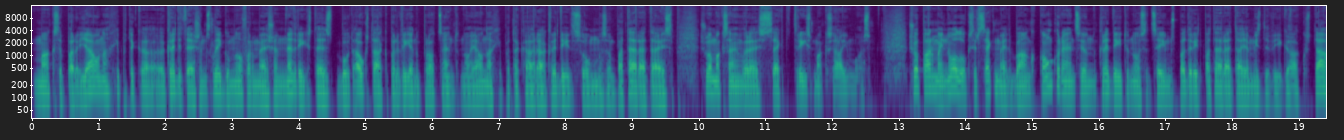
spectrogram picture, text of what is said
maksa par jauna hipoteka kreditēšanas līguma noformēšanu nedrīkstēs būt augstāka par 1% no jaunā hipotekārā kredīta summas, un patērētājs šo maksājumu varēs sekt trīs maksājumos. Šo pārmaiņu nolūks ir sekmēt banku konkurenci un kredītu nosacījumus padarīt patērētājiem izdevīgākus. Tā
